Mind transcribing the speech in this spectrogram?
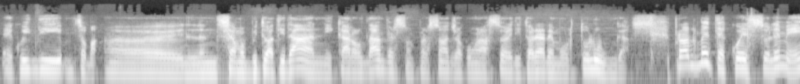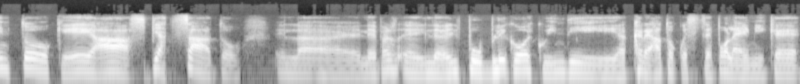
e quindi insomma eh, siamo abituati abituati da anni, Carol Danvers è un personaggio con una storia editoriale molto lunga. Probabilmente è questo elemento che ha spiazzato il, le, il, il pubblico e quindi ha creato queste polemiche,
